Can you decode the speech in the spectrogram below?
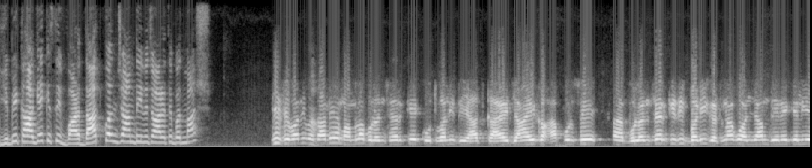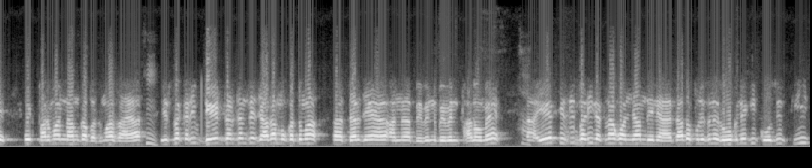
ये भी कहा गया किसी वारदात को अंजाम देने जा रहे थे बदमाश। जी शिवानी बता दें मामला बुलंदशहर के कोतवाली देहात का है जहाँ एक हापुड़ से बुलंदशहर किसी बड़ी घटना को अंजाम देने के लिए एक फरमान नाम का बदमाश आया। इसमें करीब डेढ़ दर्जन से ज़्यादा मुकदमा दर्ज है अन्य विभिन्न विभिन्न थानों में। हाँ। एक किसी बड़ी घटना को अंजाम देने आया था तो पुलिस ने रोकने की कोशिश की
